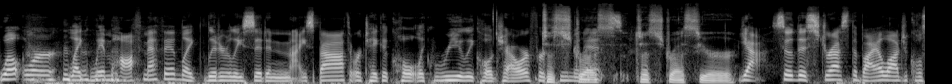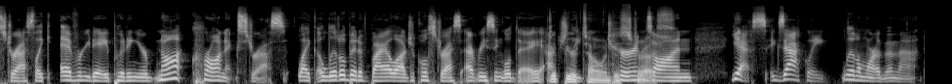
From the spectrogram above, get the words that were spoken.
well, or like Wim Hof method, like literally sit in an ice bath or take a cold, like really cold shower for To two stress, minutes. to stress your. Yeah. So the stress, the biological stress, like every day, putting your not chronic stress, like a little bit of biological stress every single day, your actually toe into turns stress. on. Yes, exactly. Little more than that.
